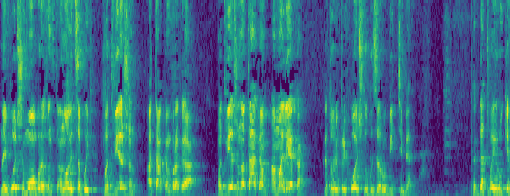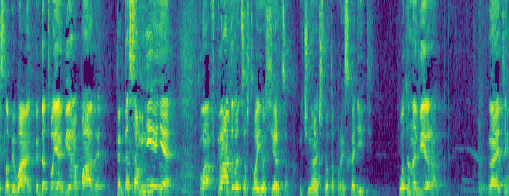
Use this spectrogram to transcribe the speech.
наибольшим образом становится быть подвержен атакам врага, подвержен атакам Амалека, который приходит, чтобы зарубить тебя. Когда твои руки ослабевают, когда твоя вера падает, когда сомнение вкрадывается в твое сердце, начинает что-то происходить. Вот она вера. Знаете,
